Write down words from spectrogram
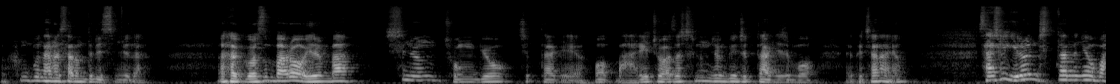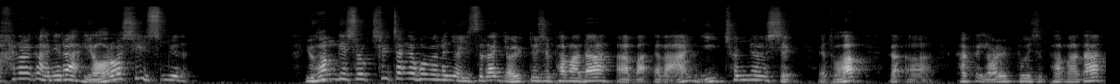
흥분하는 사람들이 있습니다. 아, 그것은 바로 이른바 신흥 종교 집단이에요. 뭐 말이 좋아서 신흥 종교 집단이지 뭐 그렇잖아요. 사실 이런 집단은요, 뭐 하나가 아니라 여럿이 있습니다. 요한계시록 7장에 보면은요, 이스라엘 12지파마다 12,000명씩 아, 도합, 그러니까, 아, 각각 12지파마다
